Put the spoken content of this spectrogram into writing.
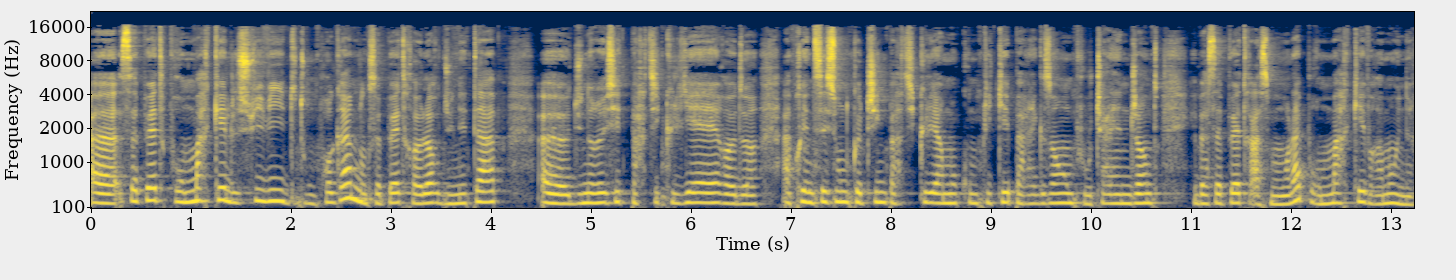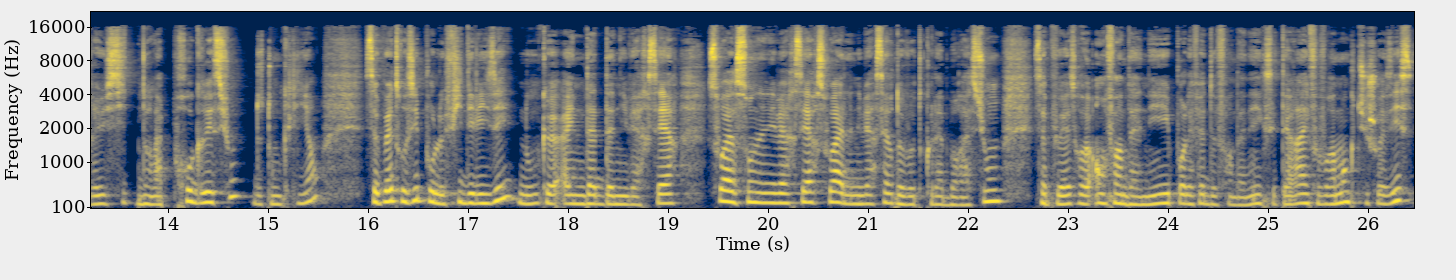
euh, ça peut être pour marquer le suivi de ton programme, donc ça peut être lors d'une étape, euh, d'une réussite particulière, euh, après une session de coaching particulièrement compliquée par exemple, ou challengeante, et ben ça peut être à ce moment-là pour marquer vraiment une réussite dans la progression de ton client. Ça peut être aussi pour le fidéliser, donc à une date d'anniversaire, soit à son anniversaire, soit l'anniversaire de votre collaboration, ça peut être en fin d'année, pour les fêtes de fin d'année, etc. Il faut vraiment que tu choisisses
